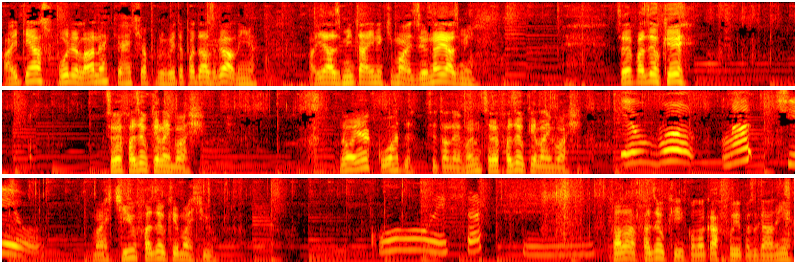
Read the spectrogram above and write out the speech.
Aí tem as folhas lá, né? Que a gente aproveita para dar as galinhas. A Yasmin tá indo aqui mais eu, né Yasmin? Você vai fazer o quê? Você vai fazer o que lá embaixo? Não, é a corda que você tá levando. Você vai fazer o que lá embaixo? Eu vou martio. Martio? Fazer o que, martio? Com isso aqui. Fala, fazer o que? Colocar folha para as galinhas?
